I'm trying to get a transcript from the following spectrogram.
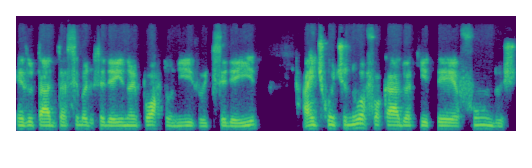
resultados acima do CDI, não importa o nível de CDI. A gente continua focado aqui ter fundos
